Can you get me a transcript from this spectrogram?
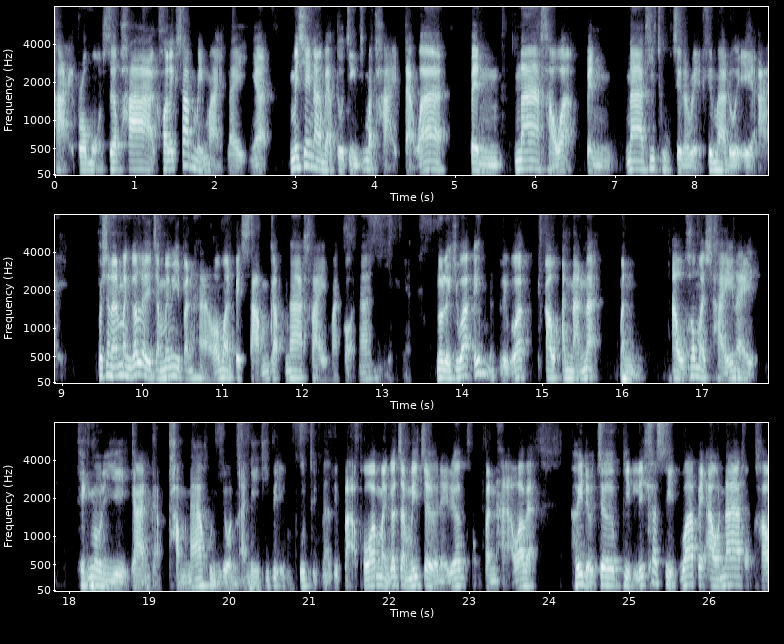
ถ่ายโปรโมทเสื้อผ้าคอลเลกชันใหม่ๆอะไรอย่างเงี้ยไม่ใช่นางแบบตัวจริงที่มาถ่าย แต่ว่าเป็นหน้าเขาอะเป็นหน้าที่ถูกเจเนเรตขึ้นมาโดย AI เพราะฉะนั้นมันก็เลยจะไม่มีปัญหาว่ามันไปซ้ำกับหน้าใครมาก่อนหน้านี้อย่างเงี้ยเราเลยคิดว่าเอ๊ะหรือว่าเอาอันนั้นอะมันเอาเข้ามาใช้ใน เทคโนโลยีการกับทำหน้าหุ่นยนต์อันนี้ที่พี่เอ็มพูดถึงนั่นหรือเปล่า เพราะว่ามันก็จะไม่เจอในเรื่องของปัญหาว่าแบบเฮ้ยเดี๋ยวเจอผิดลิขสิทธิ์ว่าไปเอาหน้าของเขา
